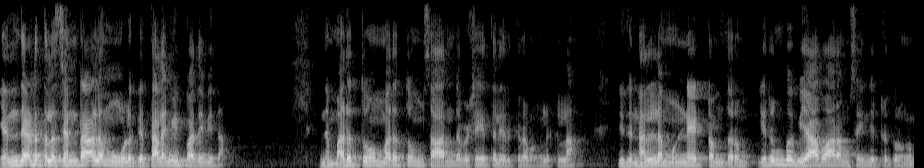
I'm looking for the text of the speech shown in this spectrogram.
எந்த இடத்துல சென்றாலும் உங்களுக்கு தலைமை பதவி தான். இந்த மருத்துவம் மருத்துவம் சார்ந்த விஷயத்தில் இருக்கிறவங்களுக்கெல்லாம் இது நல்ல முன்னேற்றம் தரும். இரும்பு வியாபாரம் செஞ்சுட்டு இருக்கிறவங்க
